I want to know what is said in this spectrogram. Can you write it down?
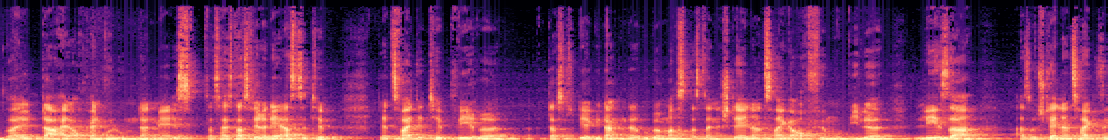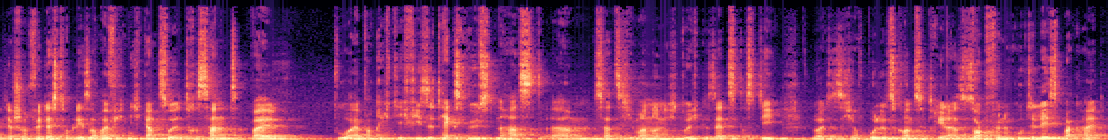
weil da halt auch kein Volumen dann mehr ist. Das heißt, das wäre der erste Tipp. Der zweite Tipp wäre, dass du dir Gedanken darüber machst, dass deine Stellenanzeige auch für mobile Leser also Stellenanzeigen sind ja schon für Desktop-Leser häufig nicht ganz so interessant, weil du einfach richtig fiese Textwüsten hast. Ähm, es hat sich immer noch nicht durchgesetzt, dass die Leute sich auf Bullets konzentrieren. Also sorg für eine gute Lesbarkeit,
